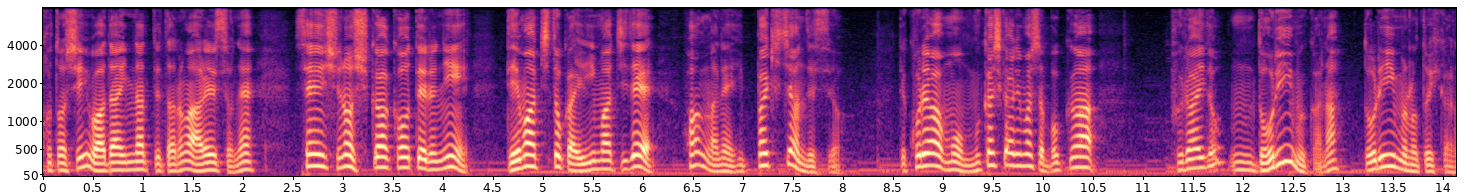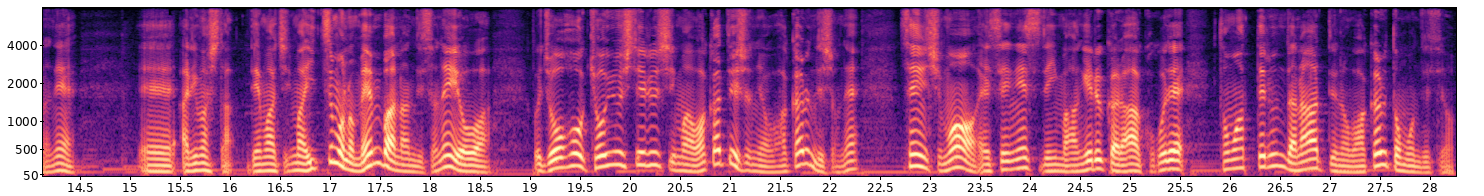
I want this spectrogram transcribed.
今年話題になってたのがあれですよね。選手の宿泊ホテルに出待ちとか入り待ちでファンがねいっぱい来ちゃうんですよ。でこれはもう昔からありました。僕がプライド、うん、ドリームかな？ドリームの時からね、えー、ありました。出待ち。まあいつものメンバーなんですよね要は。これ情報を共有してるしまあ分かってる人には分かるんでしょうね。選手も SNS で今上げるからここで止まってるんだなっていうのは分かると思うんですよ。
